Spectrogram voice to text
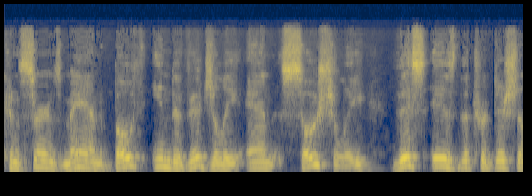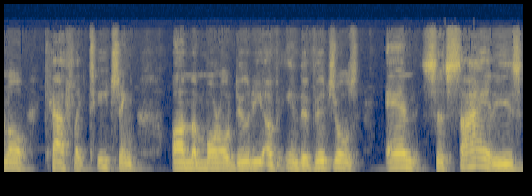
concerns man both individually and socially. This is the traditional Catholic teaching on the moral duty of individuals and societies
